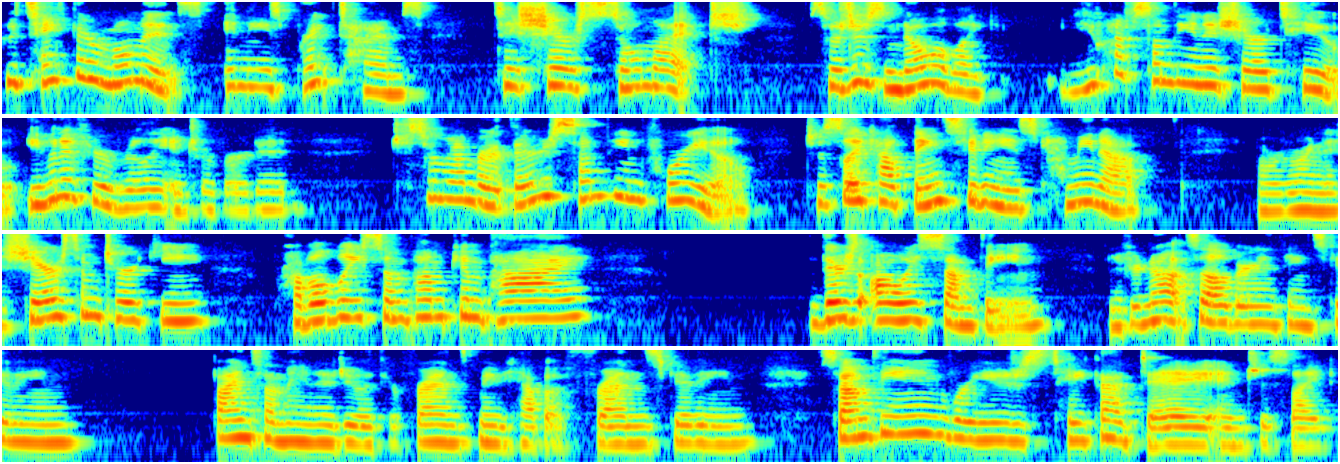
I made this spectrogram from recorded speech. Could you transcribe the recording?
who take their moments in these break times to share so much. So just know like you have something to share too. Even if you're really introverted, just remember there's something for you. Just like how Thanksgiving is coming up, and we're going to share some turkey, probably some pumpkin pie. There's always something. And if you're not celebrating Thanksgiving, find something to do with your friends. Maybe have a Friendsgiving. Something where you just take that day and just like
